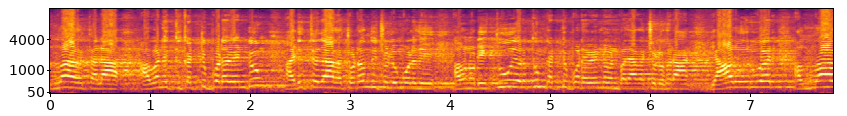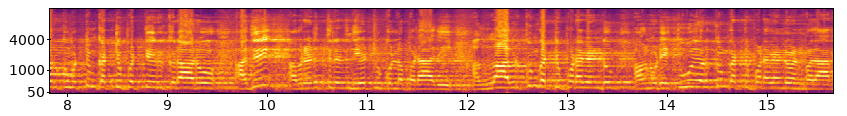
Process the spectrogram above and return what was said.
அல்லாஹ் தலா அவனுக்கு கட்டுப்பட வேண்டும் அடுத்ததாக தொடர்ந்து சொல்லும் பொழுது அவனுடைய தூதருக்கும் கட்டுப்பட வேண்டும் என்பதாக சொல்கிறான் யார் ஒருவர் அல்லாவிற்கு மட்டும் கட்டுப்பட்டு இருக்கிறாரோ அது அவரிடத்திலிருந்து ஏற்றுக்கொள்ளப்படாது. அல்லாவிற்கும் கட்டுப்பட வேண்டும் அவனுடைய தூதருக்கும் கட்டுப்பட வேண்டும் என்பதாக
